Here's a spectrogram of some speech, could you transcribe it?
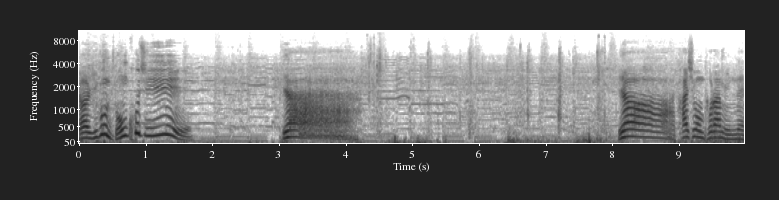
야, 이건 넝코지. 야. 야, 다시 온 보람이 있네.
